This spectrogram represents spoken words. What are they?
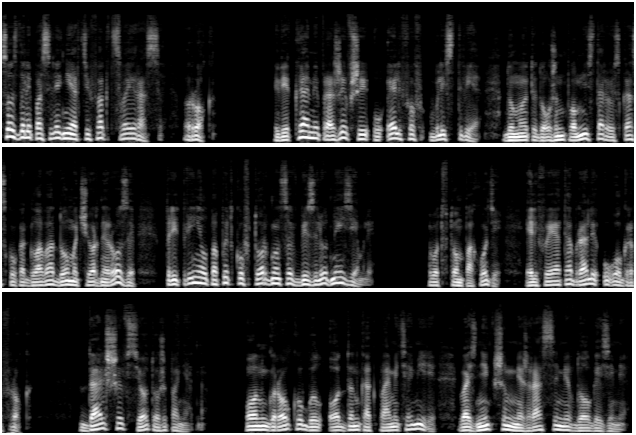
создали последний артефакт своей расы — рог. Веками проживший у эльфов в листве. Думаю, ты должен помнить старую сказку, как глава дома Черной Розы предпринял попытку вторгнуться в безлюдные земли. Вот в том походе эльфы и отобрали у огров рог. Дальше все тоже понятно. Он Гроку был отдан как память о мире, возникшем меж расами в долгой зиме.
